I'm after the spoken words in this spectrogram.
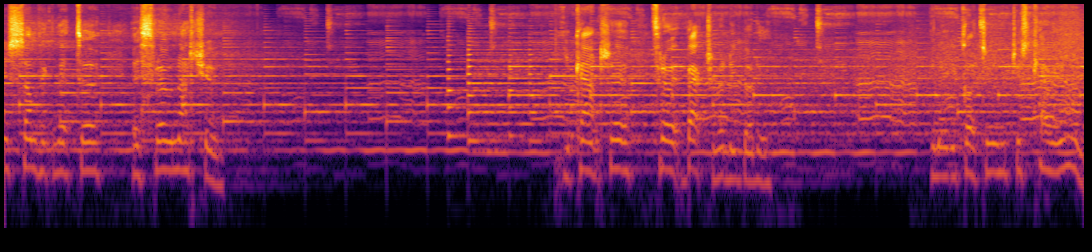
Just something that uh, is thrown at you. You can't uh, throw it back to anybody. you know, you've got to just carry on.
